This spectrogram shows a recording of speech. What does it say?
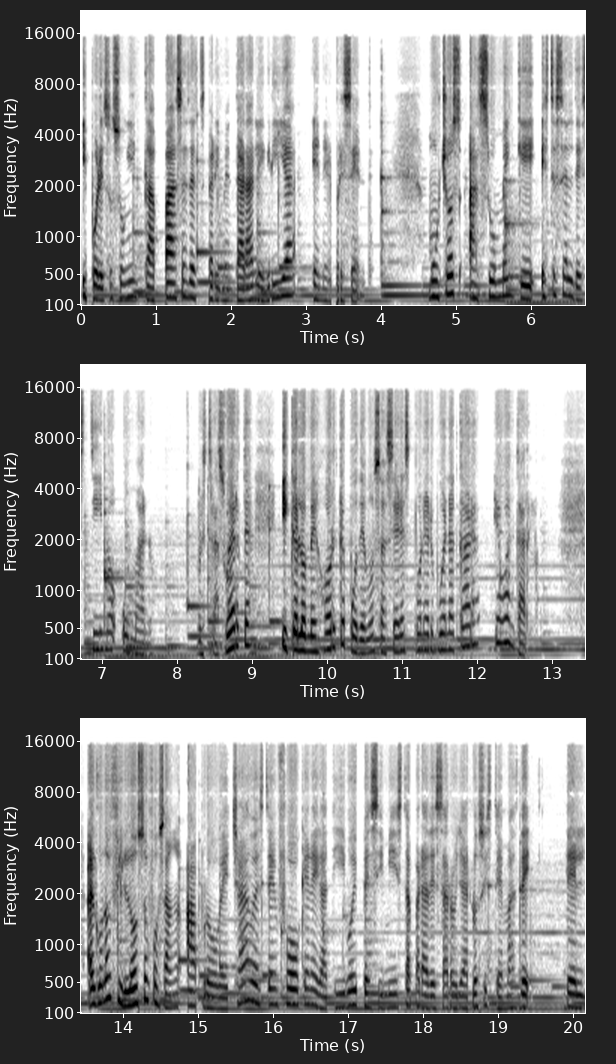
y por eso son incapaces de experimentar alegría en el presente. Muchos asumen que este es el destino humano, nuestra suerte, y que lo mejor que podemos hacer es poner buena cara y aguantarlo. Algunos filósofos han aprovechado este enfoque negativo y pesimista para desarrollar los sistemas de del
